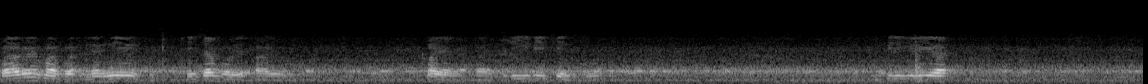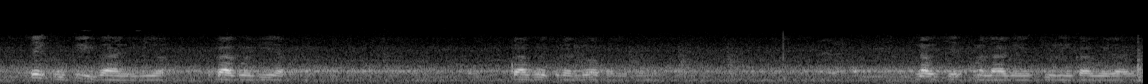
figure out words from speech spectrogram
ဘာပဲမှလည်းငင်းသင်ချပေါ်တဲ့အာရုံမှတ်ရတာဒါဒီလေးဖြစ်နေတယ်ဒီလေးက စိတ်ကိုပြိပါနေပြီးတော့အကာအကွယ်ပေးရပါကာကွယ်ဆိုတော့လောကနဲ့နောက်ချက်မလာခင်ကျူရင်ကာကွယ်ရတယ်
